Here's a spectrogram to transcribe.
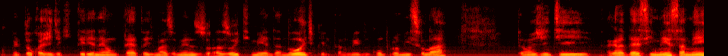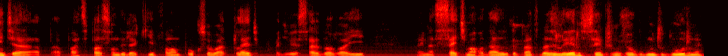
comentou com a gente aqui que teria né, um teto de mais ou menos às oito e meia da noite, porque ele está no meio do compromisso lá. Então a gente agradece imensamente a, a, participação dele aqui, falar um pouco sobre o Atlético, adversário do Havaí aí na sétima rodada do Campeonato Brasileiro, sempre um jogo muito duro, né?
